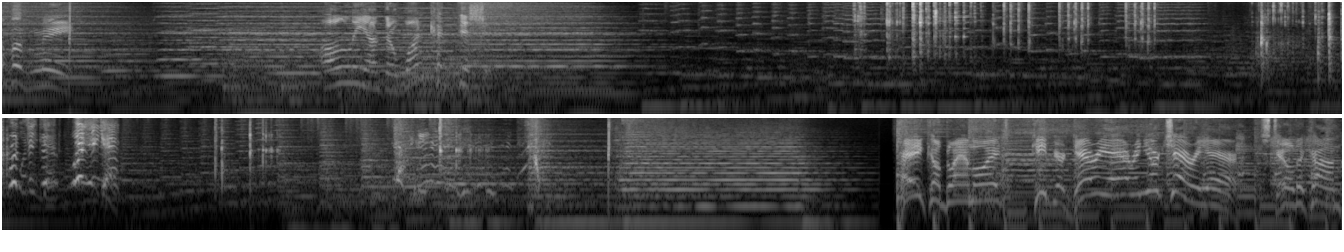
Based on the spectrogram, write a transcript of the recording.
Off of me! Only under one condition. What'd you get? What'd you get? Hey, Kablamoids! Keep your derriere and your cherriere. Still to come,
